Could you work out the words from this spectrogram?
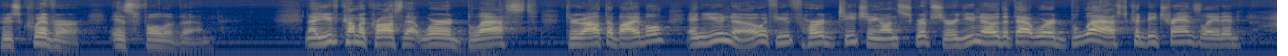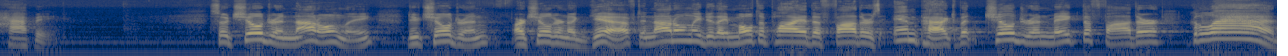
whose quiver is full of them. Now, you've come across that word blessed throughout the Bible. And you know, if you've heard teaching on Scripture, you know that that word blessed could be translated happy. So, children, not only do children, are children a gift, and not only do they multiply the Father's impact, but children make the Father glad.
